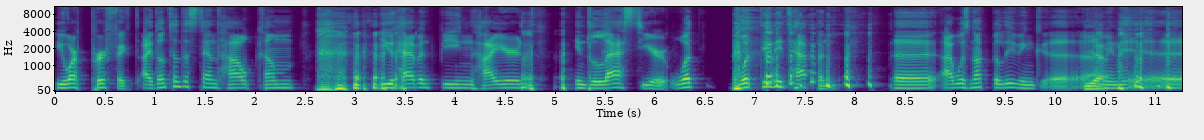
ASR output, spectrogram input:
you are perfect. I don't understand how come you haven't been hired in the last year. What what did it happen? Uh, I was not believing. Uh, Yeah. I mean, uh,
